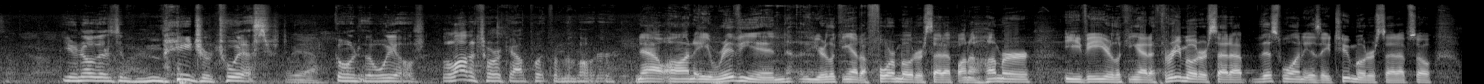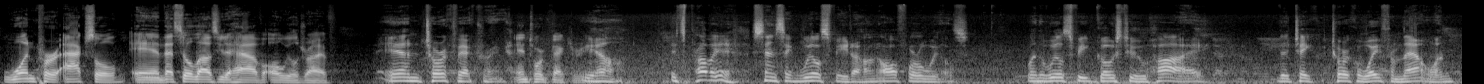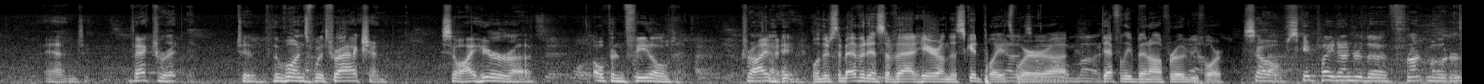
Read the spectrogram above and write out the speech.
You know, there's a major twist oh, yeah. going to the wheels. A lot of torque output from the motor. Now, on a Rivian, you're looking at a four motor setup. On a Hummer EV, you're looking at a three motor setup. This one is a two motor setup, so one per axle, and that still allows you to have all wheel drive And torque vectoring. and torque vectoring. Yeah. It's probably sensing wheel speed on all four wheels. When the wheel speed goes too high, they take torque away from that one and vector it to the ones with traction. So I hear uh, open field driving. Well, there's some evidence of that here on the skid plates Yeah, where uh, definitely been off road before. so skid plate under the front motor.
